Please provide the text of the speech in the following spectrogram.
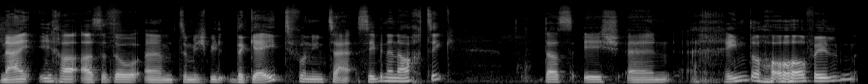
nein, ich habe also hier ähm, zum Beispiel The Gate von 1987. Das ist ein Kinderhorrorfilm,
